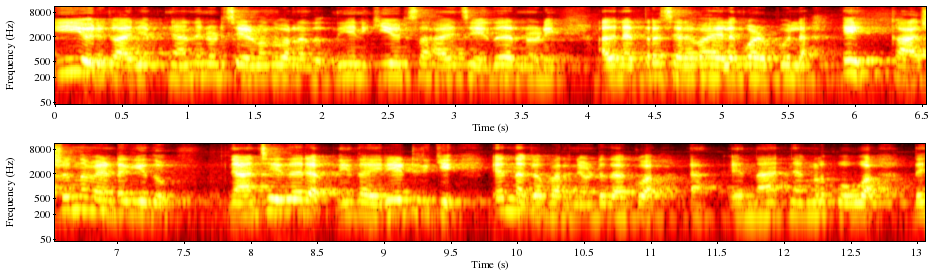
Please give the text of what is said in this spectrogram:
ഈ ഒരു കാര്യം ഞാൻ നിന്നോട് ചെയ്യണമെന്ന് പറഞ്ഞത്. നീ എനിക്ക് ഈ ഒരു സഹായം ചെയ്തു തരണോടി. അതിനെത്ര ചിലവായാലും കുഴപ്പമില്ല. ഏയ് കാശൊന്നും വേണ്ട ഗീതു. ഞാൻ ചെയ്തുതരാം. നീ ധൈര്യമായിട്ടിരിക്കുക എന്നൊക്കെ പറഞ്ഞുകൊണ്ട് ഇതാക്കുക എന്നാൽ ഞങ്ങൾ പോവുക ദേ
